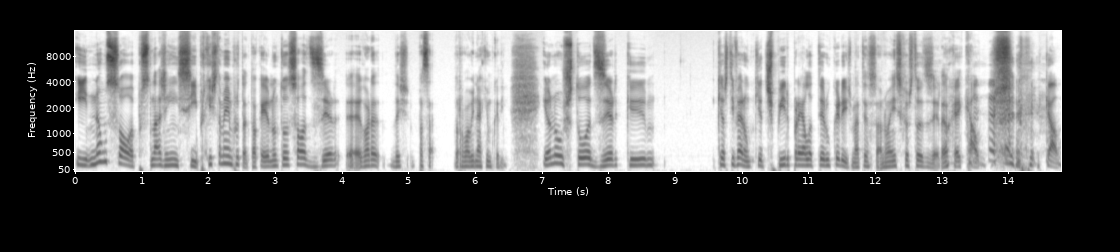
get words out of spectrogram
E não só a personagem em si, porque isto também é importante, ok? Eu não estou só a dizer. eh, Agora, deixa passar, rebobinar aqui um bocadinho. Eu não estou a dizer que que eles tiveram que a despir para ela ter o carisma. Atenção, não é isso que eu estou a dizer. Ok, calma. calma.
